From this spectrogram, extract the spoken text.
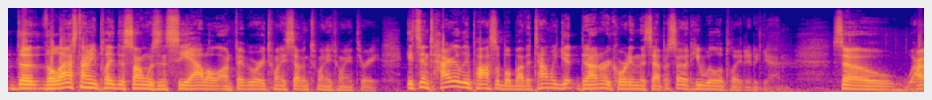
the the last time he played this song was in Seattle on February 27, 2023. It's entirely possible by the time we get done recording this episode, he will have played it again. So I,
